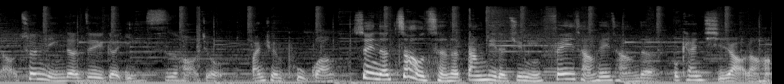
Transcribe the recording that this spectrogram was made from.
呃村民的这个隐私哈就完全曝光，所以呢，造成了当地的居民非常非常的不堪其扰了哈。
